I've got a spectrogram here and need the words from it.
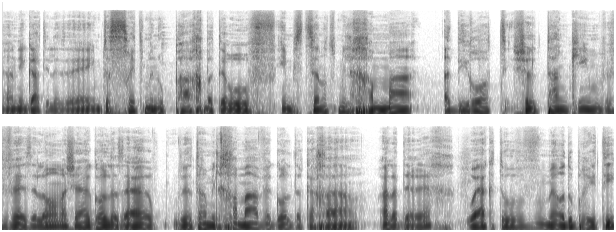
אני הגעתי לזה עם תסריט מנופח בטירוף, עם סצנות מלחמה אדירות של טנקים, וזה לא ממש היה גולדה, זה היה יותר מלחמה וגולדה ככה על הדרך. הוא היה כתוב מאוד בריטי,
